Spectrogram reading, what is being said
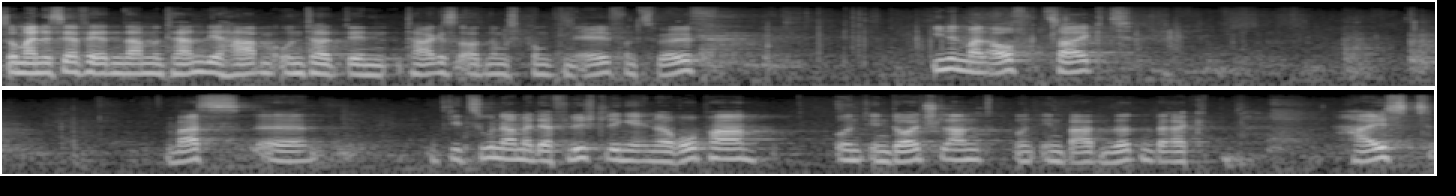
So, meine sehr verehrten Damen und Herren, wir haben unter den Tagesordnungspunkten 11 und 12 Ihnen mal aufgezeigt, was äh, die Zunahme der Flüchtlinge in Europa und in Deutschland und in Baden-Württemberg heißt,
